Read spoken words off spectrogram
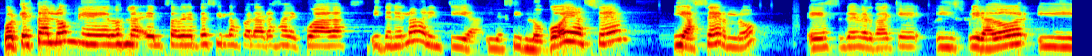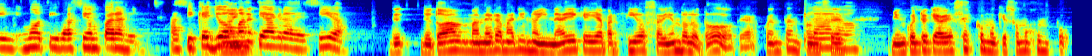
porque están los miedos, el saber decir las palabras adecuadas y tener la valentía y decir, lo voy a hacer y hacerlo, es de verdad que inspirador y motivación para mí. Así que yo más que agradecida. De, de, todas maneras, Mari, no hay nadie que haya partido sabiéndolo todo, ¿te das cuenta? Entonces, yo encuentro que a veces como que somos un poco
